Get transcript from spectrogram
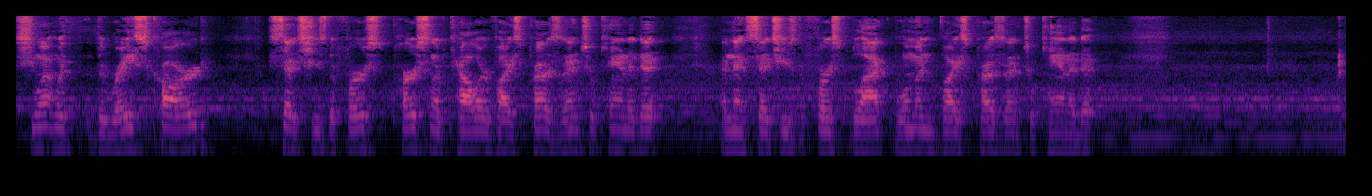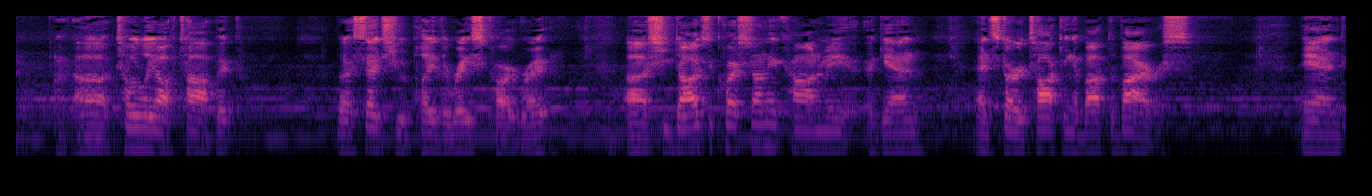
she went with the race card. Said she's the first person of color vice presidential candidate and then said she's the first black woman vice presidential candidate. Uh, totally off topic, but I said she would play the race card, right? Uh, she dodged the question on the economy again and started talking about the virus. And,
